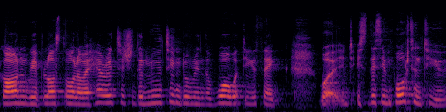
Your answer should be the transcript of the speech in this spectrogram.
gone, we've lost all our heritage, the looting during the war, what do you think? Well, is this important to you?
